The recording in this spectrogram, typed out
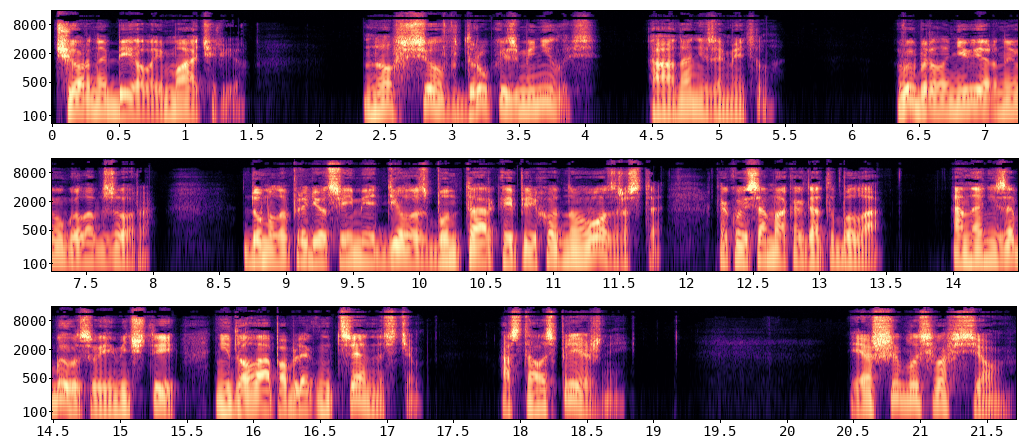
черно-белой матерью. Но все вдруг изменилось, а она не заметила. Выбрала неверный угол обзора. Думала, придется иметь дело с бунтаркой переходного возраста, какой сама когда-то была. Она не забыла свои мечты, не дала поблекнуть ценностям. Осталась прежней. И ошиблась во всем.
